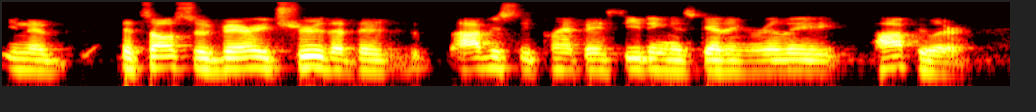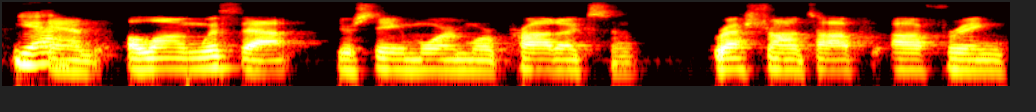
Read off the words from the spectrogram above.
you know it's also very true that there's obviously plant based eating is getting really popular. Yeah, and along with that, you're seeing more and more products and restaurants off, offering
